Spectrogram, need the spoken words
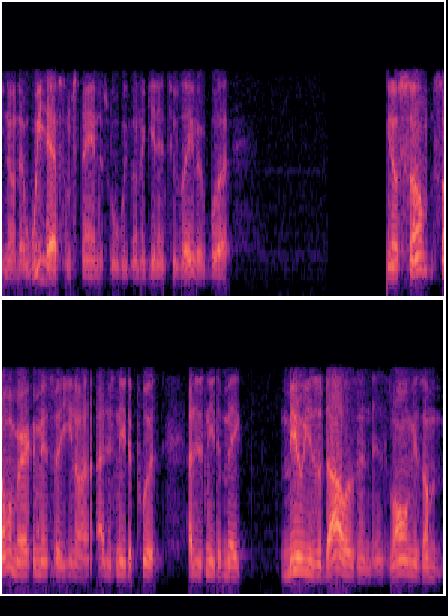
You know, that we have some standards what we're going to get into later, but you know, some some American men say, you know, I just need to put, I just need to make millions of dollars, and as long as I'm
